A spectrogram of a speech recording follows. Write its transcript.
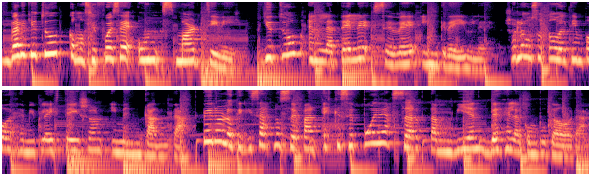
Ver YouTube como si fuese un Smart TV. YouTube en la tele se ve increíble. Yo lo uso todo el tiempo desde mi PlayStation y me encanta. Pero lo que quizás no sepan es que se puede hacer también desde la computadora.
